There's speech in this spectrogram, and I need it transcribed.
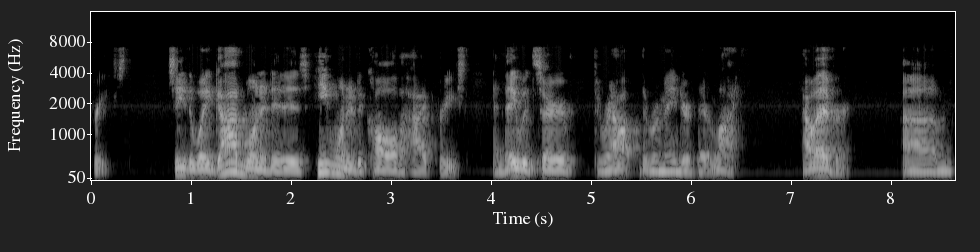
priest. See, the way God wanted it is He wanted to call the high priest, and they would serve throughout the remainder of their life. However, um,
